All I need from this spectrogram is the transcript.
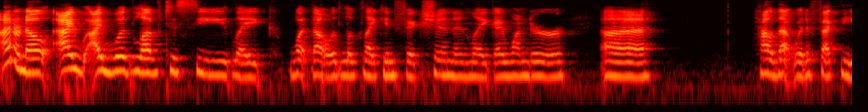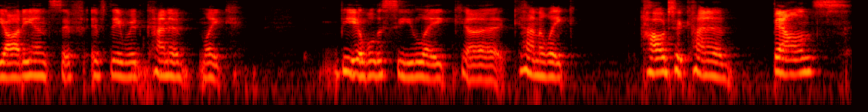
I don't know. I I would love to see like what that would look like in fiction and like I wonder uh how that would affect the audience if if they would kind of like be able to see like uh kind of like how to kind of balance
